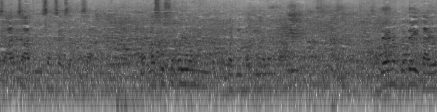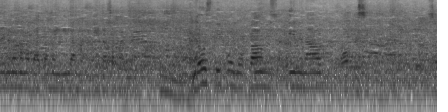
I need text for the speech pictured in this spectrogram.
sa, sa ating isang sa isa't isa. At Mas gusto ko yung bati-bati na lang tayo. At the end of the day, tayo rin naman mga batang Maynila makikita sa kanya. And those people who come in and out of the city. So,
